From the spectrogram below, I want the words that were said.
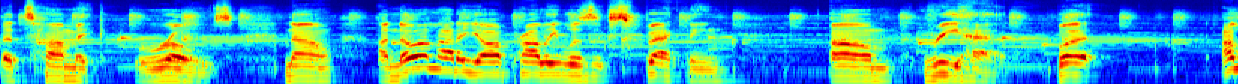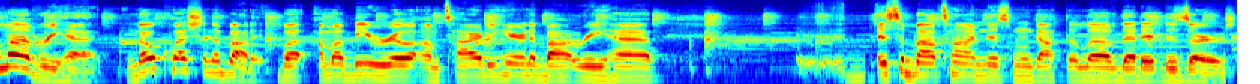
Atomic Rose. Now, I know a lot of y'all probably was expecting um Rehab, but I love Rehab, no question about it. But I'm gonna be real, I'm tired of hearing about Rehab it's about time this one got the love that it deserves.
